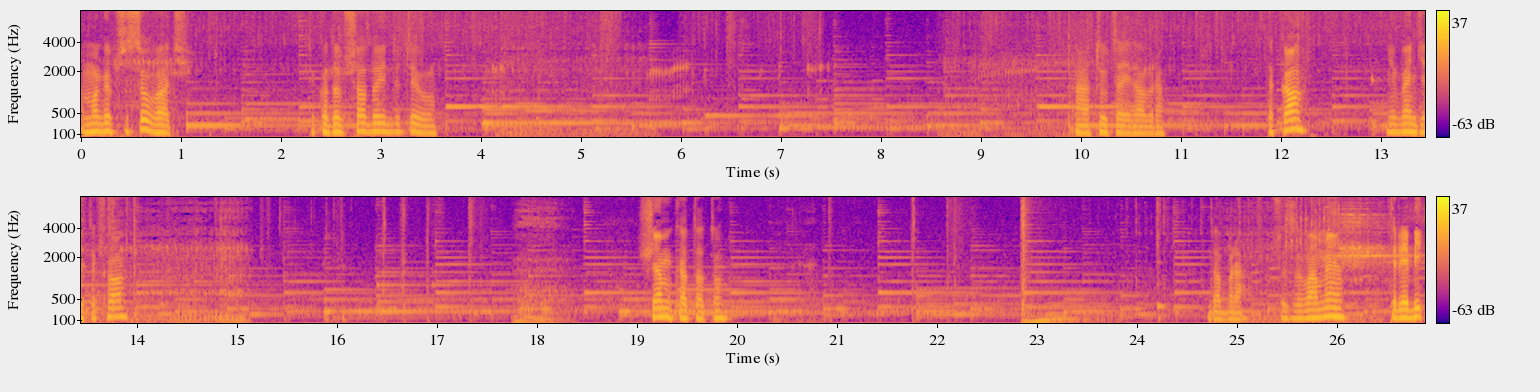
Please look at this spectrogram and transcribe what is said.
A mogę przesuwać. Tylko do przodu i do tyłu. A, tutaj, dobra. Tako? Nie będzie tako. Siemka, tato. Dobra, przesuwamy. Trybik.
